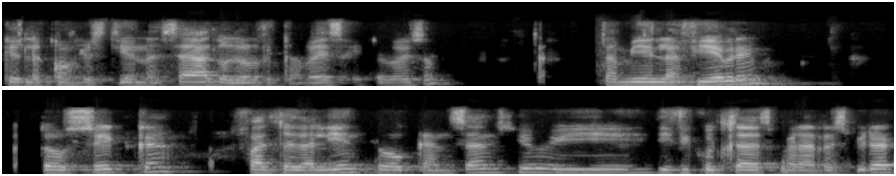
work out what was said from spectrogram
que es la congestión nasal, dolor de cabeza y todo eso. También la fiebre, tos seca, falta de aliento, cansancio y dificultades para respirar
